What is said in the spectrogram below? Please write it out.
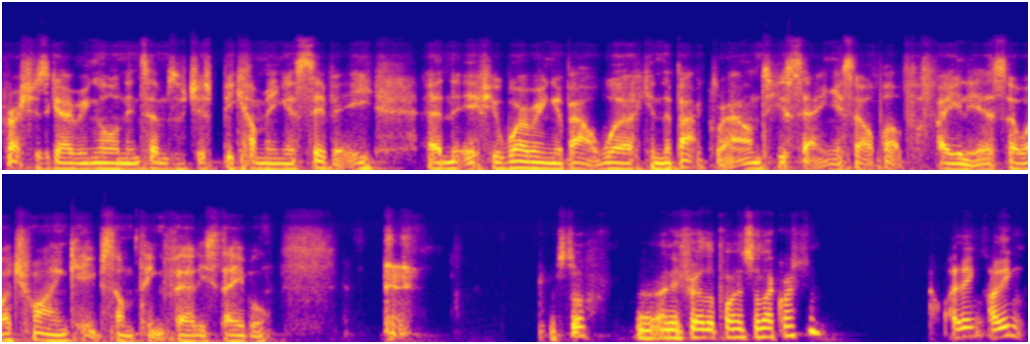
pressures going on in terms of just becoming a civvy. And if you're worrying about work in the background, you're setting yourself up for failure. So I try and keep something fairly stable. Good stuff. Uh, any further points on that question? I think I think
